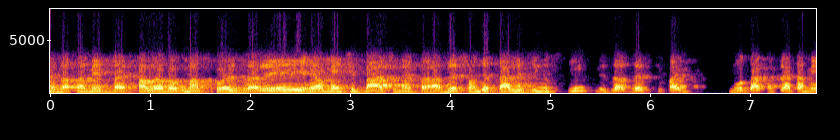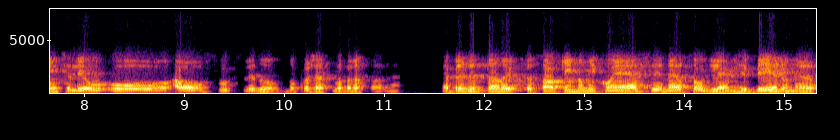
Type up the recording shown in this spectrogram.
exatamente, vai falando algumas coisas ali e realmente bate, né? Às vezes são detalhezinhos simples, às vezes que vai mudar completamente ali o, o, o fluxo do, do projeto do laboratório, né? Me apresentando aí para o pessoal, quem não me conhece, né? Eu sou o Guilherme Ribeiro, né?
